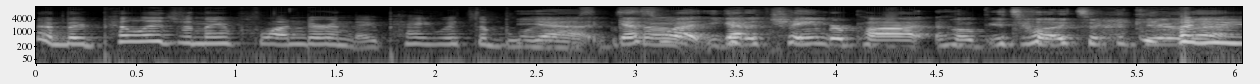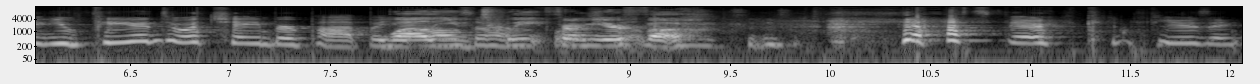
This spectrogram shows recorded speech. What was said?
And they pillage and they plunder and they pay with doubloons. Yeah, guess So- what? You got a chamber pot. I hope you tell I took care of you, that. you pee into a chamber pot, but While you you tweet from your phone. yeah, it's very confusing.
